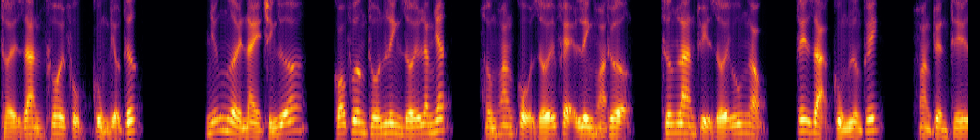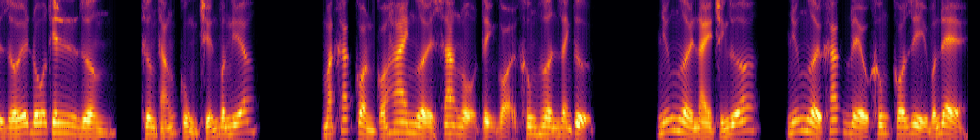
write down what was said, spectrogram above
thời gian khôi phục cùng điều tức. Những người này chính giữa, có phương thốn linh giới lăng nhất, hồng hoang cổ giới phệ linh hòa thượng, thương lan thủy giới u ngọc, tê dạ cùng lương kích, hoàng tuyển thế giới đỗ thiên dương, thương thắng cùng chiến vân nghĩa. Mặt khác còn có hai người sang ngộ tịnh gọi không hơn danh tự. Những người này chính giữa, những người khác đều không có gì vấn đề,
